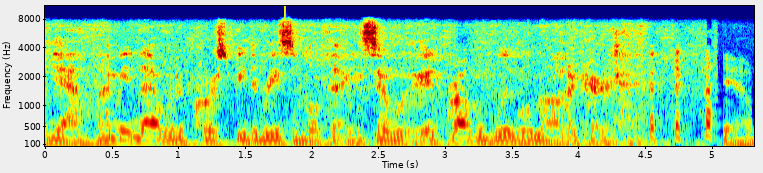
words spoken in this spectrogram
Yeah, I mean, that would, of course, be the reasonable thing, so it probably will not occur. Yeah.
